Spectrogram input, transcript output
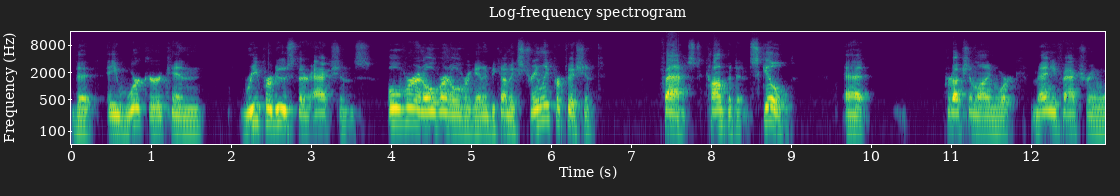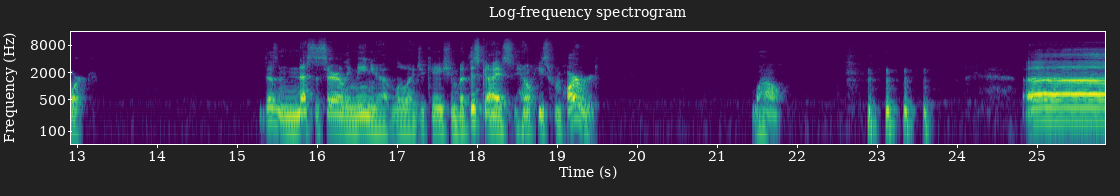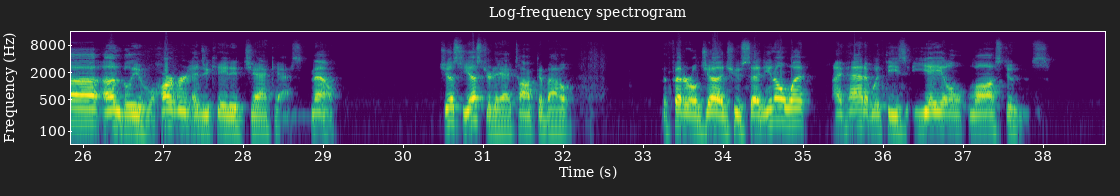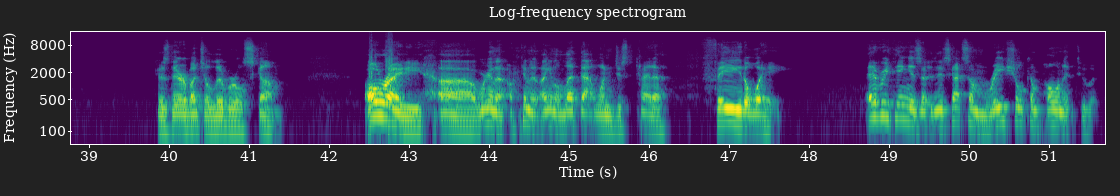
that a worker can reproduce their actions over and over and over again and become extremely proficient, fast, competent, skilled at production line work, manufacturing work. It doesn't necessarily mean you have low education, but this guy is, you know, he's from Harvard. Wow. uh, unbelievable. Harvard educated jackass. Now, just yesterday, I talked about the federal judge who said, you know what? I've had it with these Yale law students because they're a bunch of liberal scum. All righty, uh, we're gonna, I'm gonna, I'm gonna let that one just kind of fade away. Everything is, it's got some racial component to it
